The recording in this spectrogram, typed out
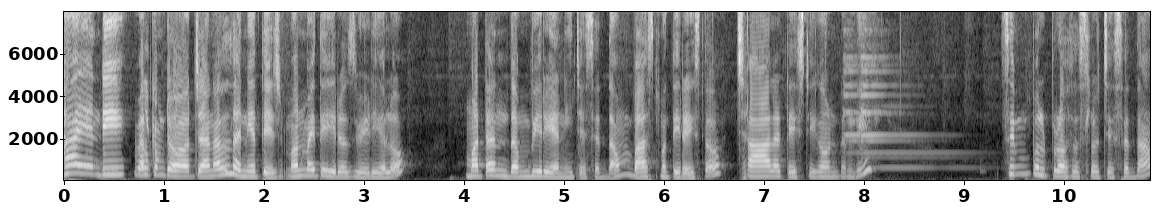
హాయ్ అండి welcome to our channel Dhanya Tej. మనమైతే ఈరోజు వీడియోలో మటన్ దమ్ బిర్యానీ చేసేద్దాం. బాస్మతి రైస్తో చాలా టేస్టీగా ఉంటుంది. సింపుల్ ప్రాసెస్లో చేసేద్దాం.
